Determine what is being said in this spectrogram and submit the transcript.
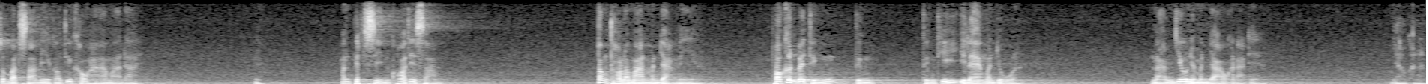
สมบัติสามีเขาที่เขาหามาได้ มันเป็นศีลข้อที่สามต้องทรมานมันอย่างนี้พอขึ้นไปถึงถึงถึงที่อีแรงมันอยู่น้ำยิ้วเนี่ยมันยาวขนาดนี้ยาวขนาด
